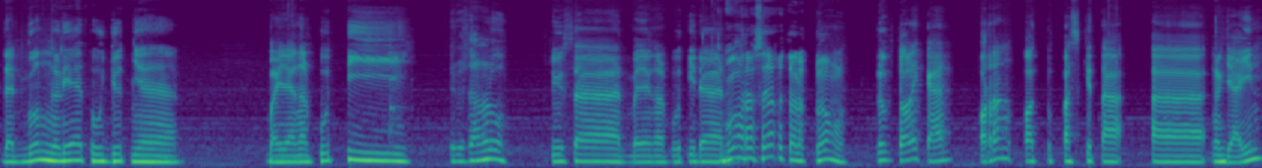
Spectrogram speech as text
Dan gua ngeliat wujudnya. Bayangan putih. Jurusan lu. seriusan bayangan putih dan gue ngerasanya kecolek doang loh. Lu colek kan? Orang waktu pas kita eh, ngerjain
